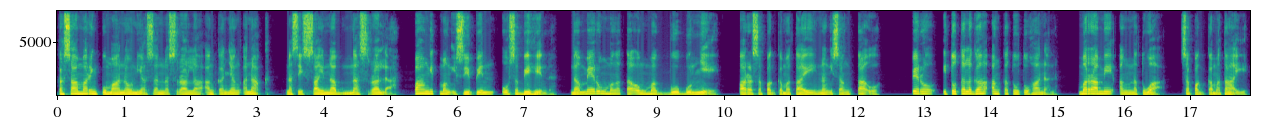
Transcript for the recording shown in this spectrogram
Kasama ring pumanaw ni Hassan Nasrallah ang kanyang anak na si Zainab Nasrallah. Pangit mang isipin o sabihin na merong mga taong magbubunyi para sa pagkamatay ng isang tao. Pero ito talaga ang katotohanan. Marami ang natuwa sa pagkamatay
